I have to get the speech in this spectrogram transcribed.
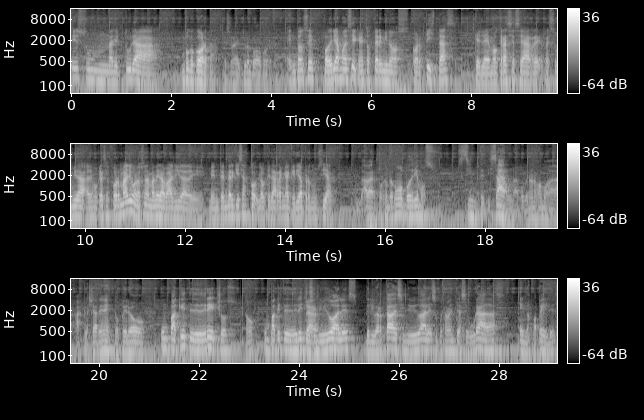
es una lectura un poco corta. Es una lectura un poco corta. Entonces podríamos decir que en estos términos cortistas, que la democracia sea re- resumida a democracia formal y bueno, es una manera válida de, de entender quizás lo que la renga quería pronunciar. A ver, por ejemplo, ¿cómo podríamos sintetizarla? Porque no nos vamos a, a explayar en esto, pero un paquete de derechos, ¿no? Un paquete de derechos Claro. individuales, de libertades individuales supuestamente aseguradas en los papeles,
